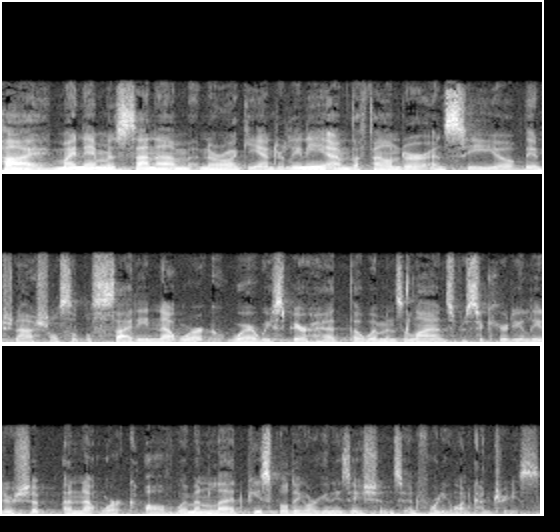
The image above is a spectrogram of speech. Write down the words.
Hi, my name is Sanam Naraghi Anderlini. I'm the founder and CEO of the International Civil Society Network, where we spearhead the Women's Alliance for Security Leadership, a network of women led peacebuilding organizations in 41 countries.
